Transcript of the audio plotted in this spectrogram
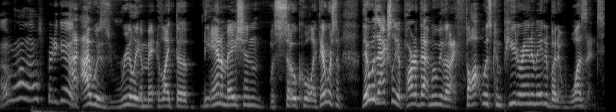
overall that was pretty good. I, I was really amazed. Like the the animation was so cool. Like there was some, there was actually a part of that movie that I thought was computer animated, but it wasn't.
